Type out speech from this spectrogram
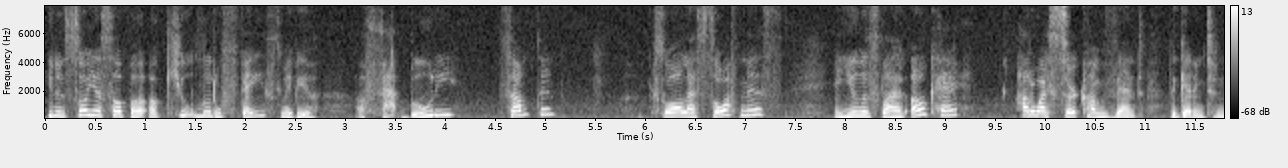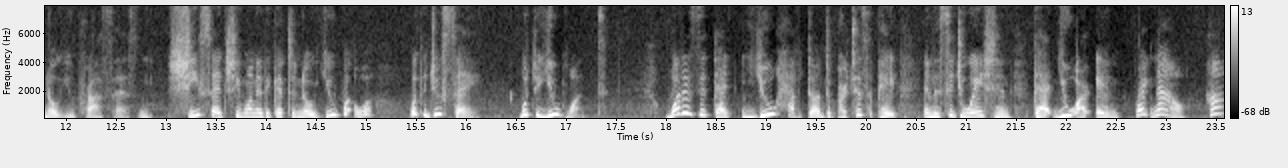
You done saw yourself a, a cute little face, maybe a, a fat booty, something. saw all that softness, and you was like, okay, how do I circumvent the getting to know you process? She said she wanted to get to know you. What, what, what did you say? What do you want? What is it that you have done to participate in the situation that you are in right now? Huh?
